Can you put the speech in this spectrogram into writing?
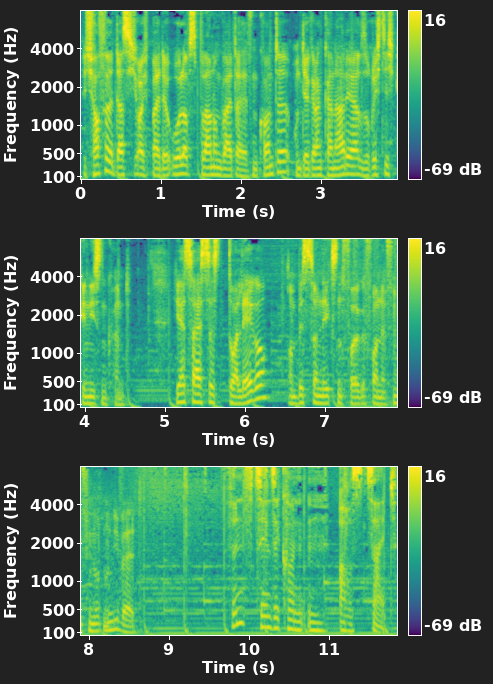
Ich hoffe, dass ich euch bei der Urlaubsplanung weiterhelfen konnte und ihr Gran Canaria so richtig genießen könnt. Jetzt heißt es Dualego und bis zur nächsten Folge von in 5 Minuten um die Welt. 15 Sekunden Auszeit.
